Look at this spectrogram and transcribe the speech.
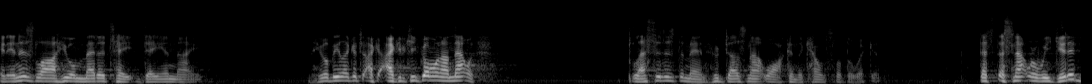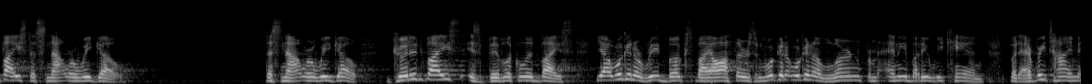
and in his law he will meditate day and night. He will be like a, I, I could keep going on that one. Blessed is the man who does not walk in the counsel of the wicked. That's, that's not where we get advice, that's not where we go. That's not where we go. Good advice is biblical advice. Yeah, we're going to read books by authors and we're going we're to learn from anybody we can. But every time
